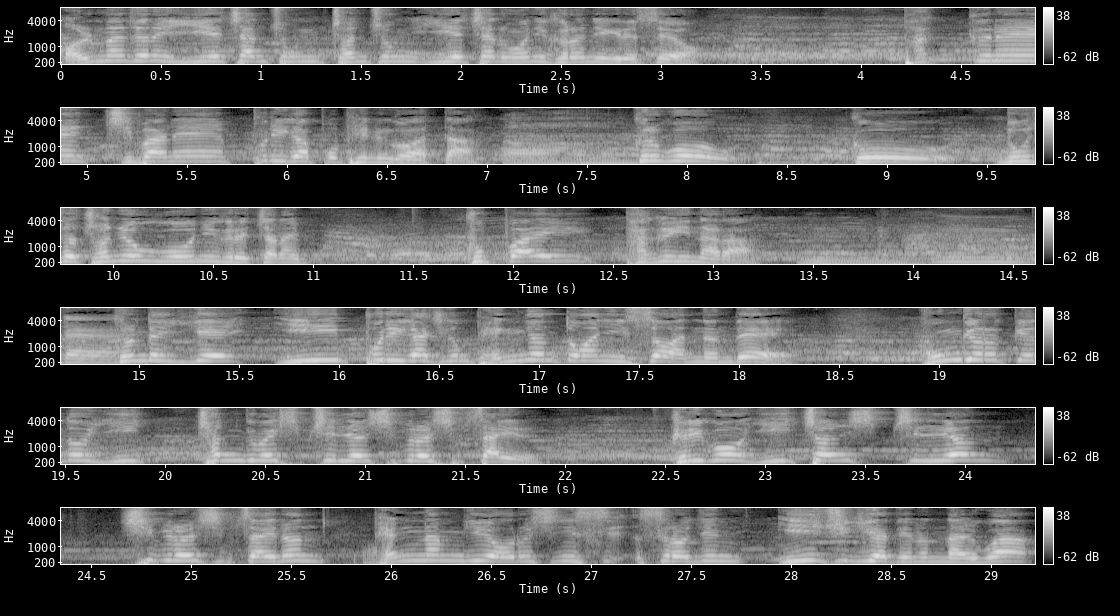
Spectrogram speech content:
얼마 전에 이해찬 총, 전총 이해찬 의원이 그런 얘기를 했어요. 박근혜 집안에 뿌리가 뽑히는 것 같다. 아, 그리고 그 누구죠 전혁 의원이 그랬잖아요. 굿바이 박의 나라. 음, 네. 그런데 이게 이 뿌리가 지금 100년 동안 있어 왔는데 공교롭게도 이 1917년 11월 14일 그리고 2017년 11월 14일은 백남기 어르신이 쓰- 쓰러진 2주기가 되는 날과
